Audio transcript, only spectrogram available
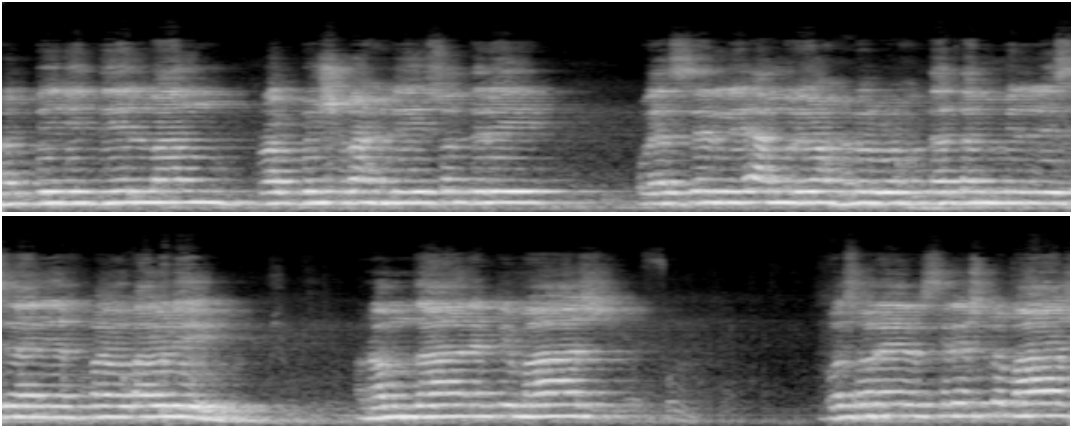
রব্বি জিদনি ইলমান রব্বি ইশরাহ লি সাদরি। ويسر لي امري واحلل عقدة من لساني يفقهوا قولي রমজান একটি মাস বছরের শ্রেষ্ঠ মাস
